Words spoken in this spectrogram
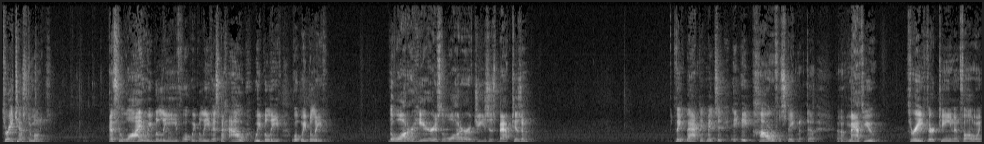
Three testimonies as to why we believe what we believe, as to how we believe what we believe. The water here is the water of Jesus' baptism. Think back, it makes it a, a powerful statement. Uh, uh, Matthew 3 13 and following.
